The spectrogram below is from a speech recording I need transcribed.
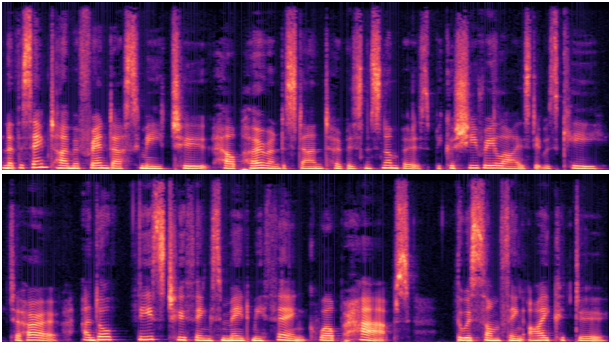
And at the same time, a friend asked me to help her understand her business numbers because she realized it was key to her. And all these two things made me think, well, perhaps there was something I could do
